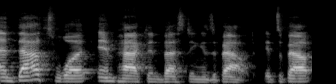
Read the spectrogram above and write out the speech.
and that's what impact investing is about. It's about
